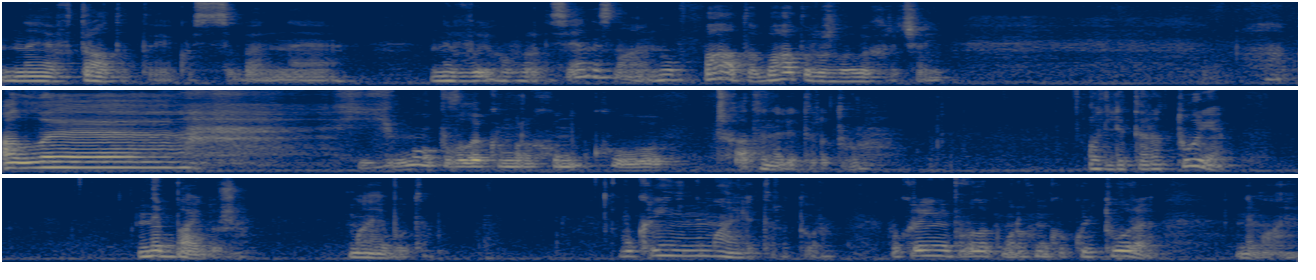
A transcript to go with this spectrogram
не втратити якось себе, не, не виговоритися. Я не знаю. Ну, багато, багато важливих речей. Але йому по великому рахунку чхати на літературу. От літературі не байдуже має бути. В Україні немає літератури. В Україні, по великому рахунку, культури немає.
